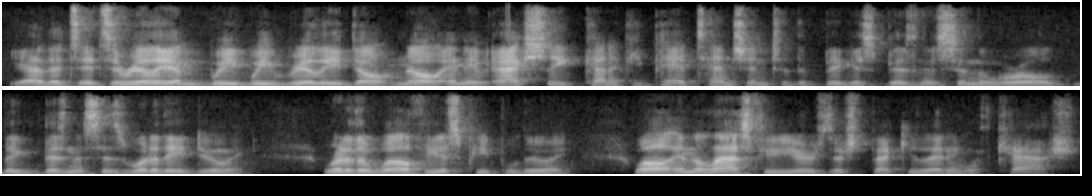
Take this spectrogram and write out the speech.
Yeah, that's it's really um, we we really don't know, and it actually kind of if you pay attention to the biggest business in the world, big businesses, what are they doing? What are the wealthiest people doing? Well, in the last few years, they're speculating with cash.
